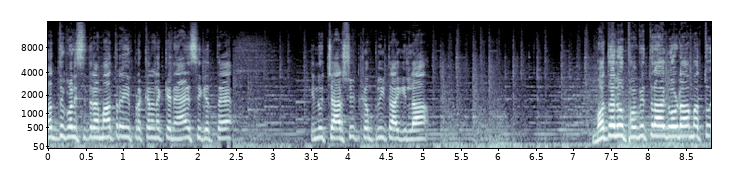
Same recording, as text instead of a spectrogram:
ರದ್ದುಗೊಳಿಸಿದರೆ ಮಾತ್ರ ಈ ಪ್ರಕರಣಕ್ಕೆ ನ್ಯಾಯ ಸಿಗುತ್ತೆ. ಇನ್ನು ಚಾರ್ಜ್ ಶೀಟ್ ಕಂಪ್ಲೀಟ್ ಆಗಿಲ್ಲ. ಮೊದಲು ಪವಿತ್ರ ಗೌಡ ಮತ್ತು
